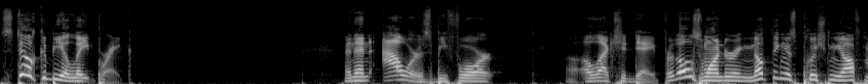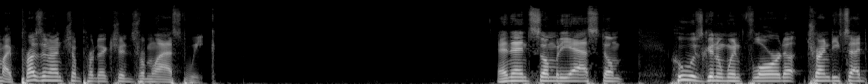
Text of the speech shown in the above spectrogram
Still could be a late break. And then hours before uh, election day. For those wondering, nothing has pushed me off my presidential predictions from last week. And then somebody asked him who was going to win Florida. Trende said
